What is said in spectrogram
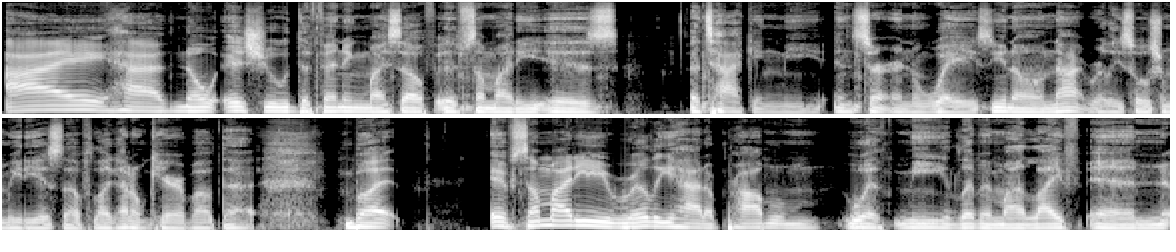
I have no issue defending myself if somebody is attacking me in certain ways. You know, not really social media stuff. Like, I don't care about that. But if somebody really had a problem with me living my life and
